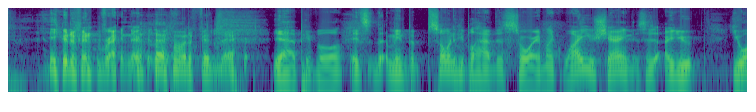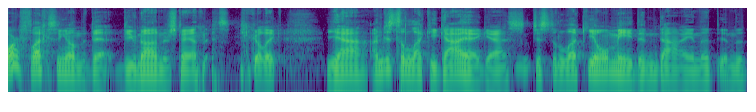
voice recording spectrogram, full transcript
you would have been right there. I would have been there. Yeah, people. It's. I mean, but so many people have this story. I'm like, why are you sharing this? Is- Are you you are flexing on the dead? Do you not understand this? You go like, yeah, I'm just a lucky guy, I guess. Just a lucky old me didn't die in the in the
